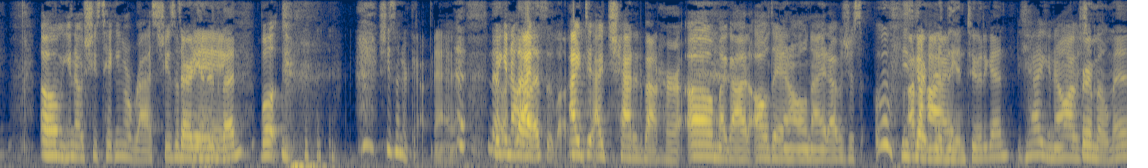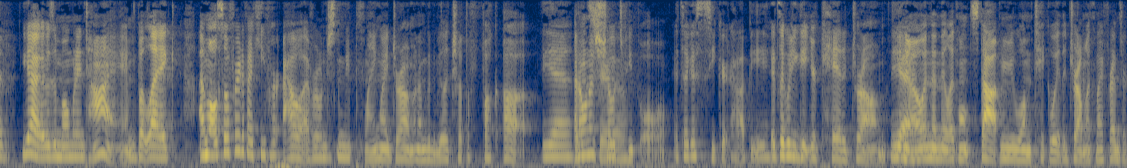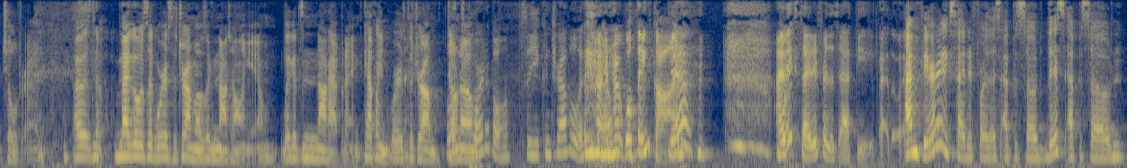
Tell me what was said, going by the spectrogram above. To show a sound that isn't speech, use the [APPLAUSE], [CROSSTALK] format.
Oh, you know, she's taking a rest. She has a It's already big, under the bed? Well, [LAUGHS] [LAUGHS] [LAUGHS] she's in her cabinet. [LAUGHS] No, but you know, I, long. I did. I chatted about her. Oh my god, all day and all night. I was just oof. He's got really into it again Yeah, you know, I was for a moment. yeah, it was a moment in time. But like, I'm also afraid if I keep her out, everyone's just gonna be playing my drum, and I'm gonna be like, "Shut the fuck up." Yeah, I don't want to show it to people. It's like a secret hobby. It's like when you get your kid a drum, you know, and then they like won't stop, and you want to take away the drum. Like my friends are children. [LAUGHS] I was, Mega was like, "Where's the drum?" I was like, "Not telling you. Like it's not happening." Kathleen, where's the drum? well, don't it's know. portable, so you can travel with [LAUGHS] it. I know. Well, thank God. Yeah. [LAUGHS] I'm excited for this epi, by the way. I'm very excited for this episode. This episode,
